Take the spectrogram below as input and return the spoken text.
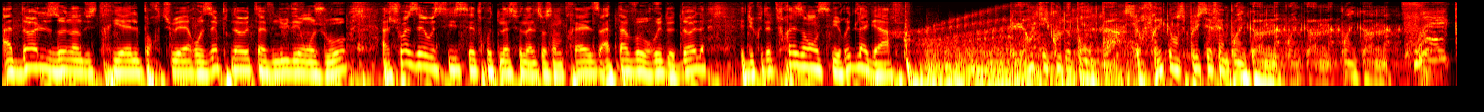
à Dole, zone industrielle portuaire, aux Epnotes, avenue Léon Jouot. À Choisey aussi, cette route nationale 73, à Tavaux, rue de Dole. Et du côté de Fraisan aussi, rue de la Gare. L'anti-coup de pompe sur fréquenceplusfm.com. Fréquence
